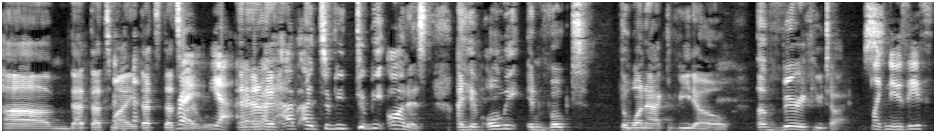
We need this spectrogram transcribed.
Um, that that's my that's that's Right, my rule. yeah, and, I and I have I, to be to be honest, I have only invoked the one act veto a very few times. Like Newsies?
